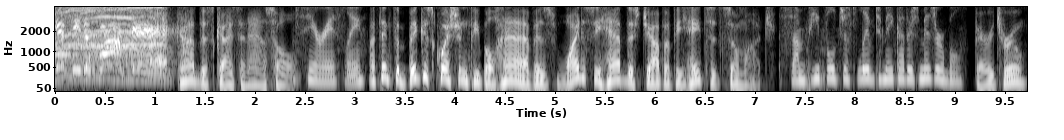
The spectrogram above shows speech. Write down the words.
Give me the bucket! God, this guy's an asshole. Seriously. I think the biggest question people have is why does he have this job if he hates it so much? Some people just live to make others miserable. Very true.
